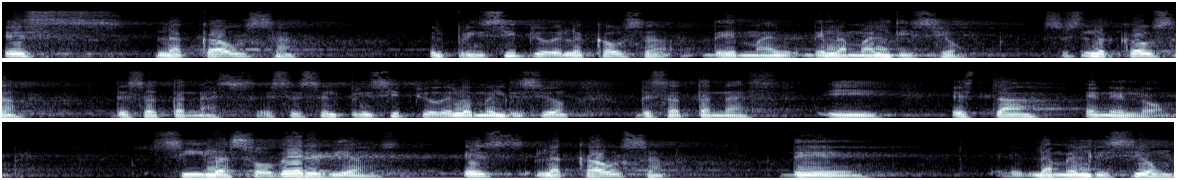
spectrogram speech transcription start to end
es la causa, el principio de la causa de, mal, de la maldición. Esa es la causa de Satanás. Ese es el principio de la maldición de Satanás. Y está en el hombre. Si la soberbia es la causa de la maldición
